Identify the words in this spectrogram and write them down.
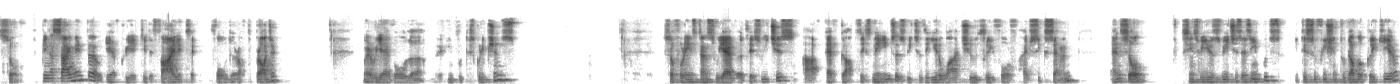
So pin assignment, uh, we have created a file in the folder of the project where we have all uh, the input descriptions. So for instance, we have uh, the switches uh, have got these names, switch 0, 1, 2, 3, 4, 5, 6, 7. And so since we use switches as inputs, it is sufficient to double click here.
